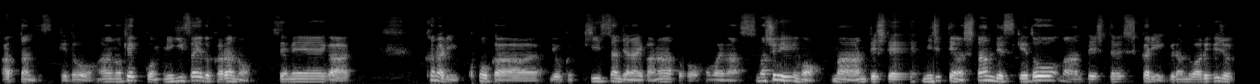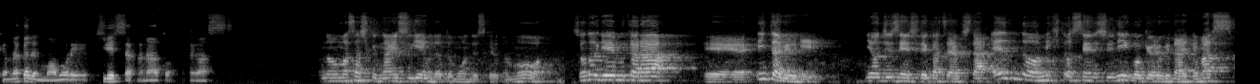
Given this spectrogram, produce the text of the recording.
あったんですけど、あの結構右サイドからの攻めがかなり効果よく効いてたんじゃないかなと思います。まあ、守備もまあ安定して20点はしたんですけど、まあ、安定してしっかりグラウンド悪い状況の中でも守りきれてたかなと思いますあのまさしくナイスゲームだと思うんですけれども、そのゲームから、えー、インタビューに日本人選手で活躍した遠藤美希人選手にご協力いただいてます。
